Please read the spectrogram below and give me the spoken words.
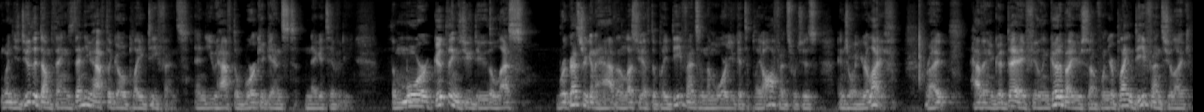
when you do the dumb things, then you have to go play defense and you have to work against negativity. The more good things you do, the less regrets you're going to have, and the less you have to play defense, and the more you get to play offense, which is enjoying your life, right? Having a good day, feeling good about yourself. When you're playing defense, you're like,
